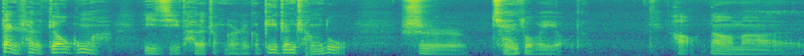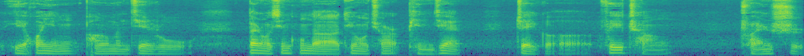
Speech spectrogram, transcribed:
但是它的雕工啊，以及它的整个这个逼真程度。是前所未有的。好，那么也欢迎朋友们进入般若星空的听友圈，品鉴这个非常传世、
